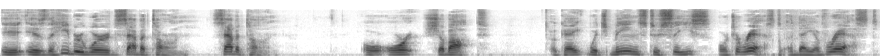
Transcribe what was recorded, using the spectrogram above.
is the Hebrew word sabbaton, sabbaton, or, or Shabbat, okay, which means to cease or to rest, a day of rest.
